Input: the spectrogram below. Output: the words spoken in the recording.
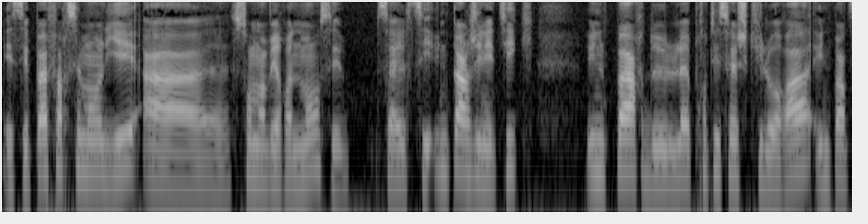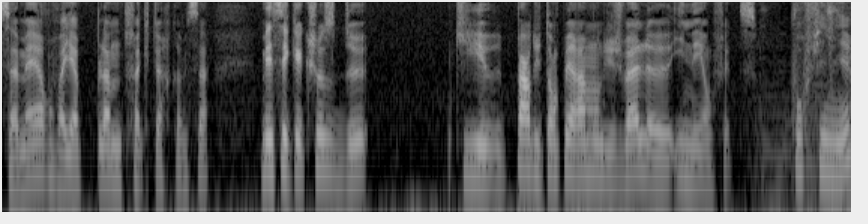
Et c'est pas forcément lié à son environnement, c'est une part génétique, une part de l'apprentissage qu'il aura, une part de sa mère. Enfin, il y a plein de facteurs comme ça. Mais c'est quelque chose de qui part du tempérament du cheval euh, inné en fait. Pour finir,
